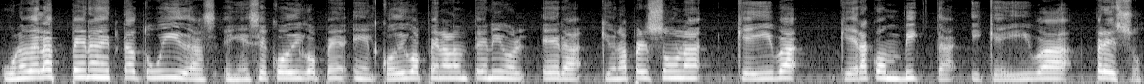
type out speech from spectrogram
Una de las penas estatuidas en ese código en el Código Penal anterior era que una persona que iba que era convicta y que iba preso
